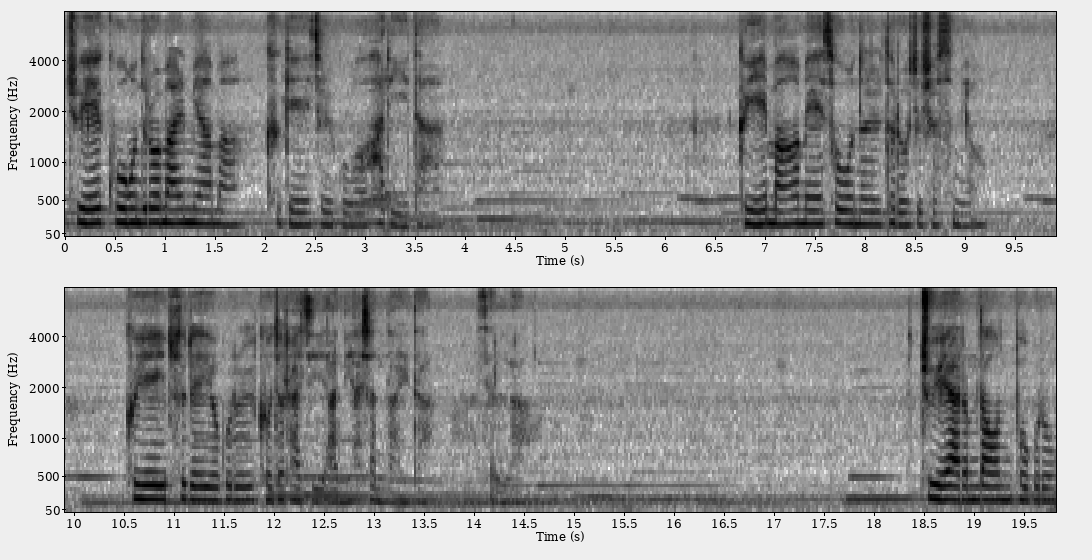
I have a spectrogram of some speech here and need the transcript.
주의 구원으로 말미암아 크게 즐거워하리이다. 그의 마음의 소원을 들어주셨으며 그의 입술의 요구를 거절하지 아니하셨나이다. 셀라. 주의 아름다운 복으로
